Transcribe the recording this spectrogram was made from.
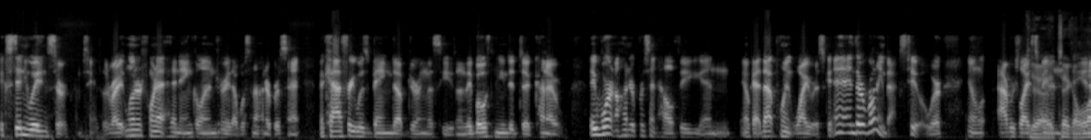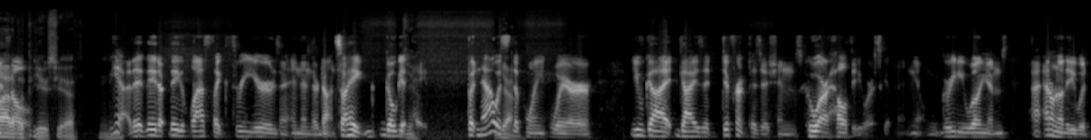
extenuating circumstances, right? Leonard Fournette had an ankle injury that wasn't 100%. McCaffrey was banged up during the season. They both needed to kind of they weren't 100% healthy, and okay, at that point, why risk it? And they're running backs too, where you know average lifespan. Yeah, they take a lot NFL, of abuse. Yeah. Mm-hmm. Yeah, they, they they last like three years and, and, then they're done. So hey, go get yeah. paid. But now it's yeah. the point where you've got guys at different positions who are healthy who are skipping. it. You know, Greedy Williams I, don't know that he would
